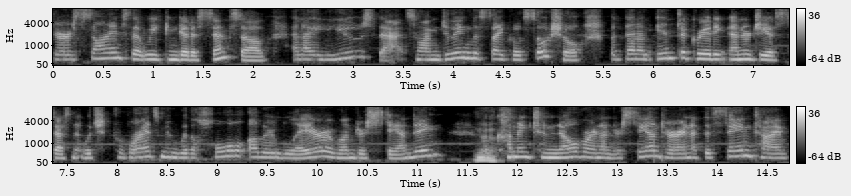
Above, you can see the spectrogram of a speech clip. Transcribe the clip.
there are signs that we can get a sense of and I use that. So I'm doing the psychosocial, but then I'm integrating energy assessment which provides me with a whole other layer of understanding yes. of coming to know her and understand her. And at the same time,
